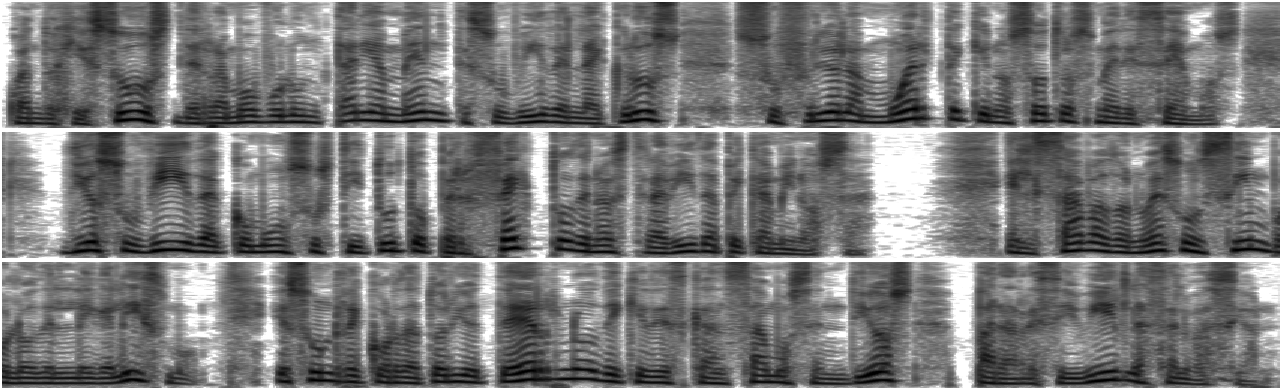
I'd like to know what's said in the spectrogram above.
Cuando Jesús derramó voluntariamente su vida en la cruz, sufrió la muerte que nosotros merecemos. Dio su vida como un sustituto perfecto de nuestra vida pecaminosa. El sábado no es un símbolo del legalismo, es un recordatorio eterno de que descansamos en Dios para recibir la salvación.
